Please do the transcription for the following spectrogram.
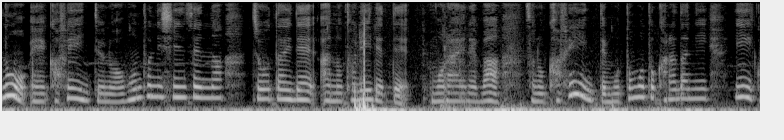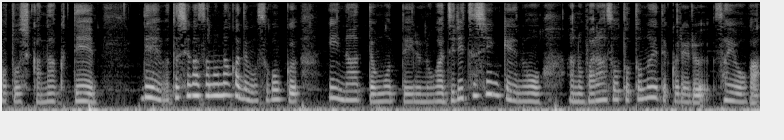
ーの、えー、カフェインっていうのは本当に新鮮な状態であの取り入れてもらえればそのカフェインってもともと体にいいことしかなくてで私がその中でもすごくいいなって思っているのが自律神経のあのバランスを整えてくれる作用が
